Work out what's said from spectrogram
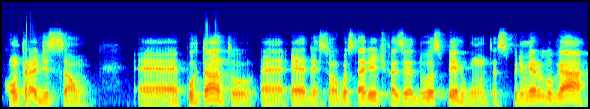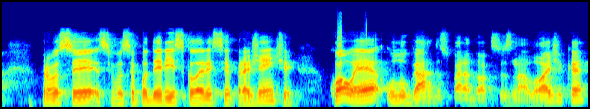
contradição. É, portanto, é, Ederson, eu gostaria de fazer duas perguntas. Em primeiro lugar, para você, se você poderia esclarecer para a gente qual é o lugar dos paradoxos na lógica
